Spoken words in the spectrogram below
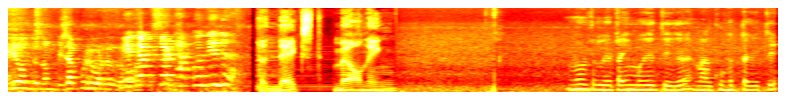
ಇಡೀ ಒಂದು ನಮ್ಮ ಬಿಜಾಪುರಿ ಬರ್ತಿದ್ರು ಮೇಕಪ್ ಸೆಟ್ ಹಾಕೊಂಡಿಲ್ಲ The next morning. ನೋಡ್ರಿ ಟೈಮ್ ಆಗೈತಿ ಈಗ ನಾಲ್ಕು ಹೊತ್ತಾಗೈತಿ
